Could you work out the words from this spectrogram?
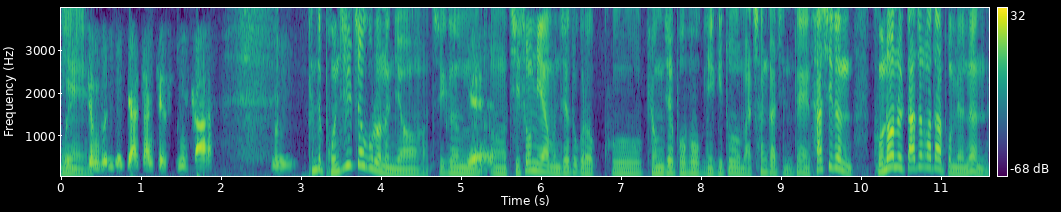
뭐이 예. 정도는 얘기하지 않겠습니까? 음. 근데 본질적으로는요. 지금 예. 어, 지소미아 문제도 그렇고 경제 보복 얘기도 마찬가지인데 사실은 근원을 따져가다 보면은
